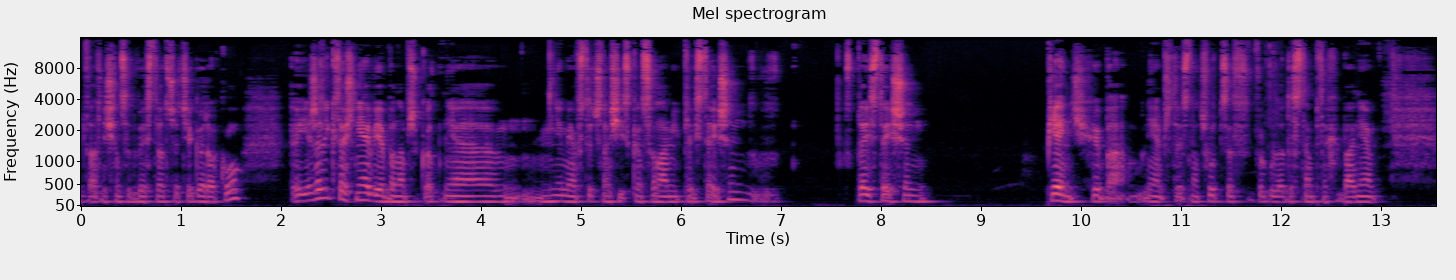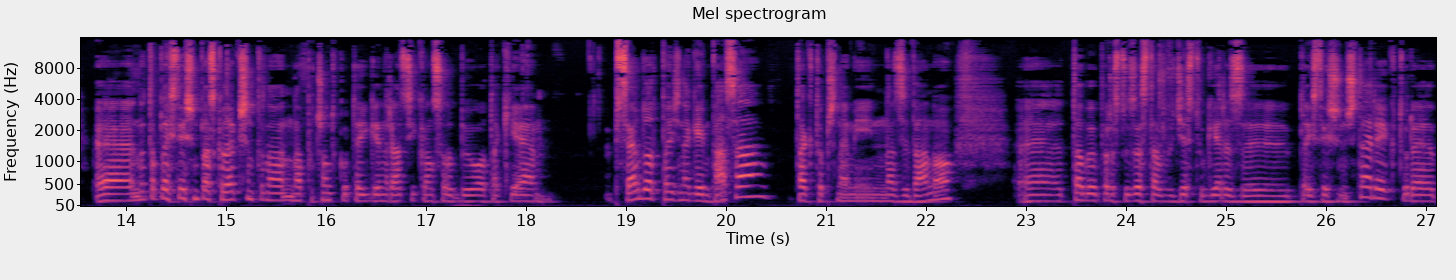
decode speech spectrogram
2023 e, roku. Jeżeli ktoś nie wie, bo na przykład nie, nie miał styczności z konsolami PlayStation, z PlayStation 5 chyba, nie wiem czy to jest na czwórce w ogóle dostępne, chyba nie. No to PlayStation Plus Collection to na, na początku tej generacji konsol było takie pseudo-odpowiedź na Game Passa, tak to przynajmniej nazywano. E, to był po prostu zestaw 20 gier z PlayStation 4, które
